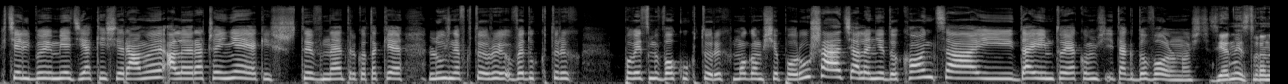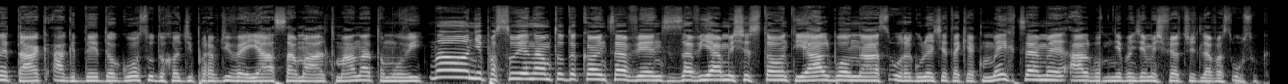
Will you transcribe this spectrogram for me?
chcieliby mieć jakieś ramy, ale raczej nie jakieś sztywne, tylko takie luźne, w który, według których powiedzmy wokół których mogą się poruszać, ale nie do końca i daje im to jakąś i tak dowolność. Z jednej strony tak, a gdy do głosu dochodzi prawdziwe ja sama Altmana, to mówi no nie pasuje nam to do końca, więc zawijamy się stąd i albo nas uregulujecie tak jak my chcemy, albo nie będziemy świadczyć dla was usług.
